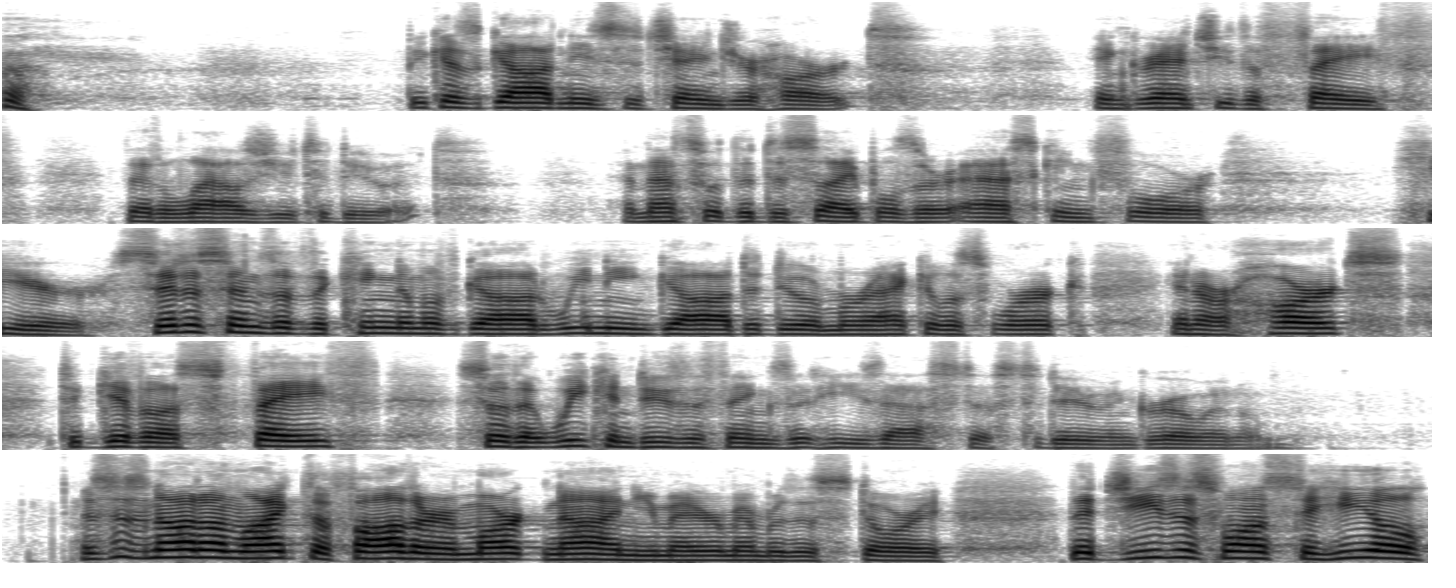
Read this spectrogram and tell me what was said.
because God needs to change your heart and grant you the faith that allows you to do it. And that's what the disciples are asking for here. Citizens of the kingdom of God, we need God to do a miraculous work in our hearts, to give us faith so that we can do the things that He's asked us to do and grow in them. This is not unlike the Father in Mark 9. You may remember this story. That Jesus wants to heal,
